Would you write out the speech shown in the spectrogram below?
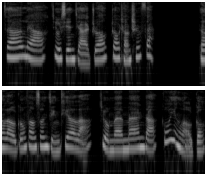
咱俩就先假装照常吃饭，等老公放松警惕了，就慢慢的勾引老公，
